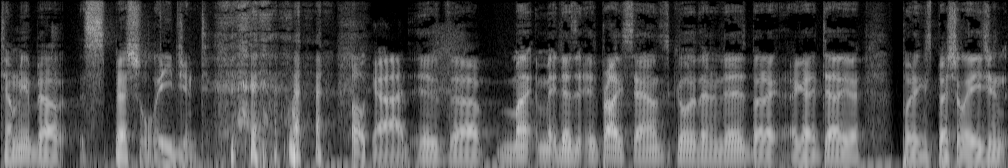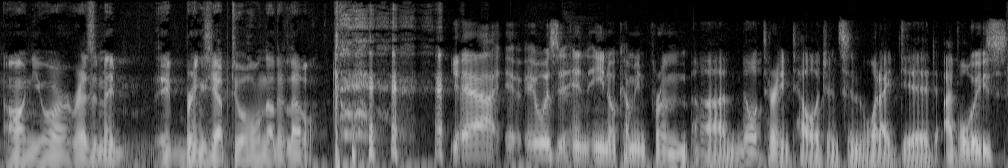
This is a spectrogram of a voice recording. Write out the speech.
Tell me about Special Agent. oh God, is uh, my, does it, it probably sounds cooler than it is, but I, I got to tell you, putting Special Agent on your resume, it brings you up to a whole nother level. yeah, it, it, was in you know coming from uh, military intelligence and what I did. I've always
